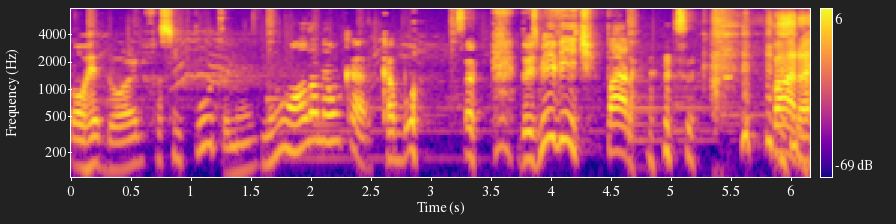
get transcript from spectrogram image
ao redor, ele fala assim: puta, não, não rola não, cara. Acabou. Sabe? 2020, para. Para.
